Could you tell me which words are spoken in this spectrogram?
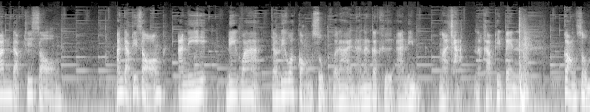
อันดับที่ส อันดับที่ 2 อันนี้เรียกว่าจะเรียกว่ากล่องสุ่มก็ได้นะนั่นก็คืออันนี้มาชะนะครับที่เป็นกล่องสุ่ม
